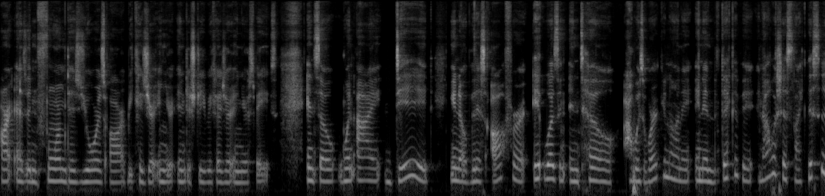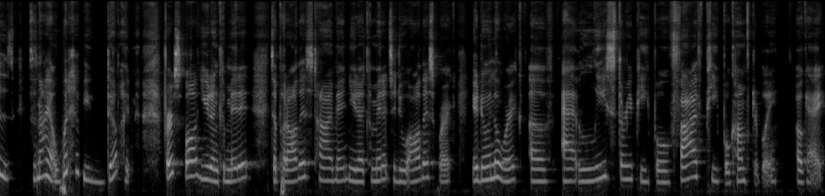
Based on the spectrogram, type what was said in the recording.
aren't as informed as yours are because you're in your industry because you're in your space. And so when i did you know this offer it wasn't until i was working on it and in the thick of it and i was just like this is zanaya what have you done? First of all you done committed to put all this time in you done committed to do all this work. You're doing the work of at least three people five people comfortably okay?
